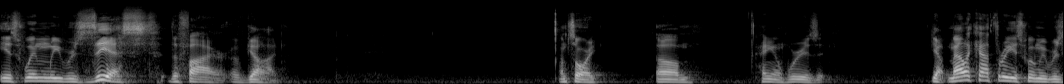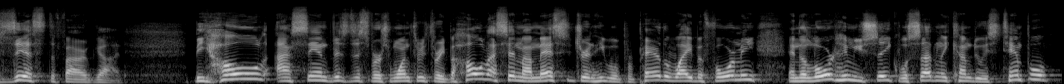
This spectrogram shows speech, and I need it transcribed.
is when we resist the fire of God. I'm sorry. Um, hang on, where is it? Yeah, Malachi 3 is when we resist the fire of God. Behold, I send, this verse 1 through 3. Behold, I send my messenger, and he will prepare the way before me, and the Lord whom you seek will suddenly come to his temple.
